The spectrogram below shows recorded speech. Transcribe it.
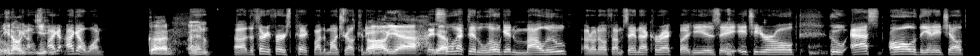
Ooh, You know, I got, you- I got, I got one. go ahead. And Uh, the 31st pick by the Montreal Canadiens. Oh yeah, They yeah. selected Logan Mailloux. I don't know if I'm saying that correct, but he is a 18 year old who asked all of the NHL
